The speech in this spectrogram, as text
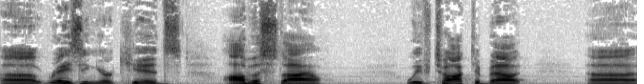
uh, raising your kids Abba style. We've talked about uh,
